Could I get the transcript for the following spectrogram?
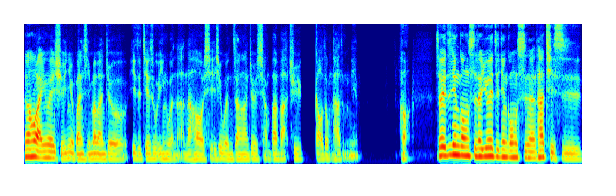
那后来因为学音乐关系，慢慢就一直接触英文了，然后写一些文章啊，就想办法去搞懂它怎么念。好，所以这间公司呢，UA 这间公司呢，它其实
